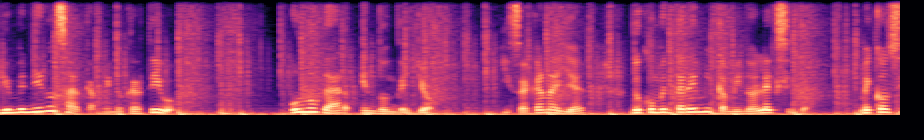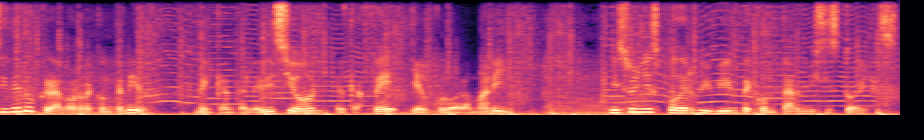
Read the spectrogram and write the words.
Bienvenidos al Camino Creativo, un lugar en donde yo, Isa Canaya, documentaré mi camino al éxito. Me considero creador de contenido, me encanta la edición, el café y el color amarillo. Mi sueño es poder vivir de contar mis historias.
